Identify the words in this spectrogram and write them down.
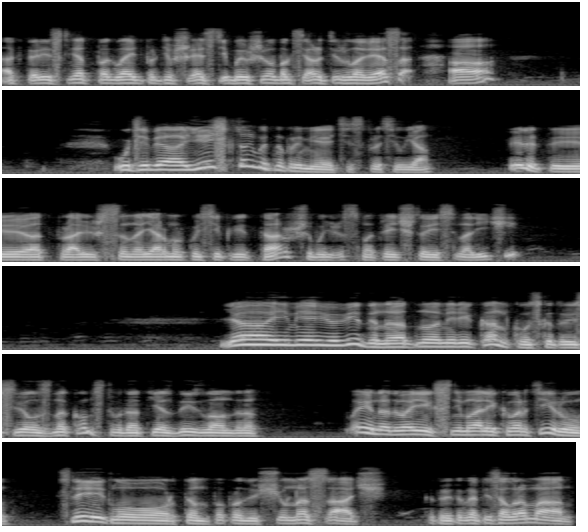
А кто рискнет погладить против шерсти бывшего боксера-тяжеловеса, а? «У тебя есть кто-нибудь на примете?» — спросил я. «Или ты отправишься на ярмарку секретарши, будешь смотреть, что есть в наличии?» Я имею виды на одну американку, с которой свел знакомство до отъезда из Лондона. Мы на двоих снимали квартиру с Литлортом по прозвищу Насач, который тогда писал роман,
